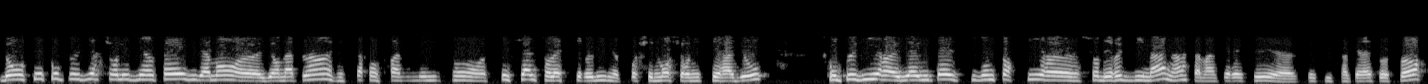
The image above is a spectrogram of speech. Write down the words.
Donc qu'est-ce qu'on peut dire sur les bienfaits? Évidemment, euh, il y en a plein. J'espère qu'on fera une émission spéciale sur la spiruline prochainement sur Nutri Radio qu'on peut dire, il y a une thèse qui vient de sortir euh, sur des rugbyman, hein, ça va intéresser euh, ceux qui s'intéressent au sport,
